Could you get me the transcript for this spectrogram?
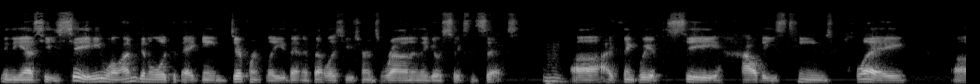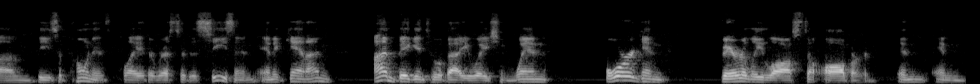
in the SEC, well, I'm going to look at that game differently than if LSU turns around and they go six and 6 mm-hmm. uh, I think we have to see how these teams play um, these opponents play the rest of the season. And again, I'm I'm big into evaluation. When Oregon barely lost to Auburn and and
